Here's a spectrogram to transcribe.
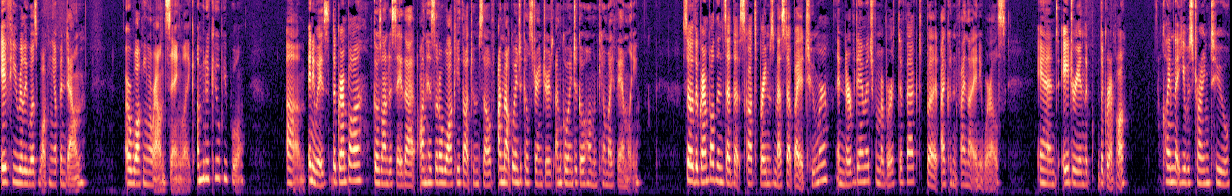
if he really was walking up and down or walking around saying, like, I'm gonna kill people. Um, anyways, the grandpa goes on to say that on his little walk, he thought to himself, I'm not going to kill strangers, I'm going to go home and kill my family. So the grandpa then said that Scott's brain was messed up by a tumor and nerve damage from a birth defect, but I couldn't find that anywhere else. And Adrian, the, the grandpa, claimed that he was trying to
